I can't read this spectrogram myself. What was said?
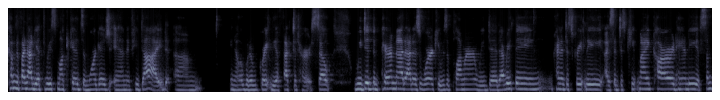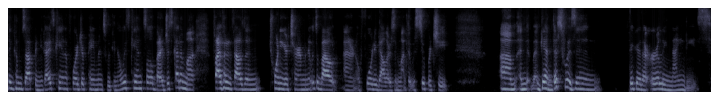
come to find out, he had three small kids, a mortgage, and if he died, um, you know, it would have greatly affected her. So we did the paramed at his work. He was a plumber. We did everything kind of discreetly. I said, just keep my card handy. If something comes up and you guys can't afford your payments, we can always cancel. But I just got him a 500,000 20 year term and it was about, I don't know, $40 a month. It was super cheap. Um, and again, this was in figure the early 90s.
